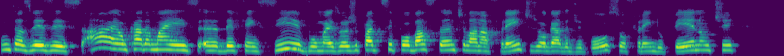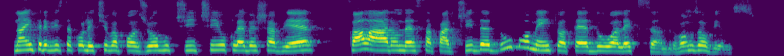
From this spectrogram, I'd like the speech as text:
Muitas vezes, ah, é um cara mais uh, defensivo, mas hoje participou bastante lá na frente, jogada de gol, sofrendo pênalti. Na entrevista coletiva pós-jogo, Tite e o Kleber Xavier falaram desta partida, do momento até do Alexandro. Vamos ouvi-los.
